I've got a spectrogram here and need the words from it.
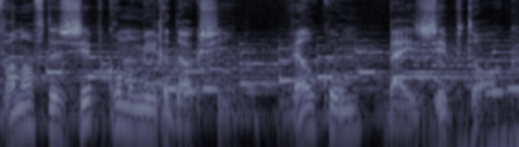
Vanaf de Zipconomy redactie. Welkom bij Zip Talk.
